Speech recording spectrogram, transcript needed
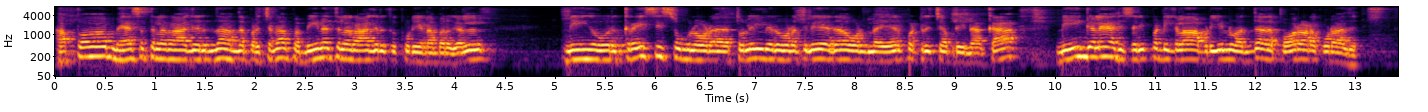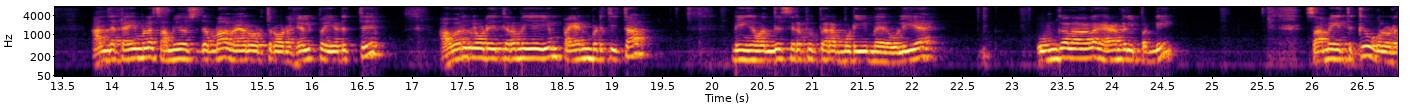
அப்போ மேசத்தில் ராகு இருந்தால் அந்த பிரச்சனை. அப்போ மீனத்தில் ராகு இருக்கக்கூடிய நபர்கள் நீங்கள் ஒரு கிரைசிஸ் உங்களோட தொழில் நிறுவனத்திலேயே ஏதோ ஒன்றில் ஏற்பட்டுருச்சு அப்படின்னாக்கா நீங்களே அது சரி பண்ணிக்கலாம் அப்படின்னு வந்து அதை போராடக்கூடாது. அந்த டைமில் சமயோசிதமாக வேற ஒருத்தரோட ஹெல்ப்பை எடுத்து அவர்களுடைய திறமையையும் பயன்படுத்தித்தான் நீங்கள் வந்து சிறப்பு பெற முடியுமே ஒழிய உங்களால் ஹேண்டில் பண்ணி சமயத்துக்கு உங்களோட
